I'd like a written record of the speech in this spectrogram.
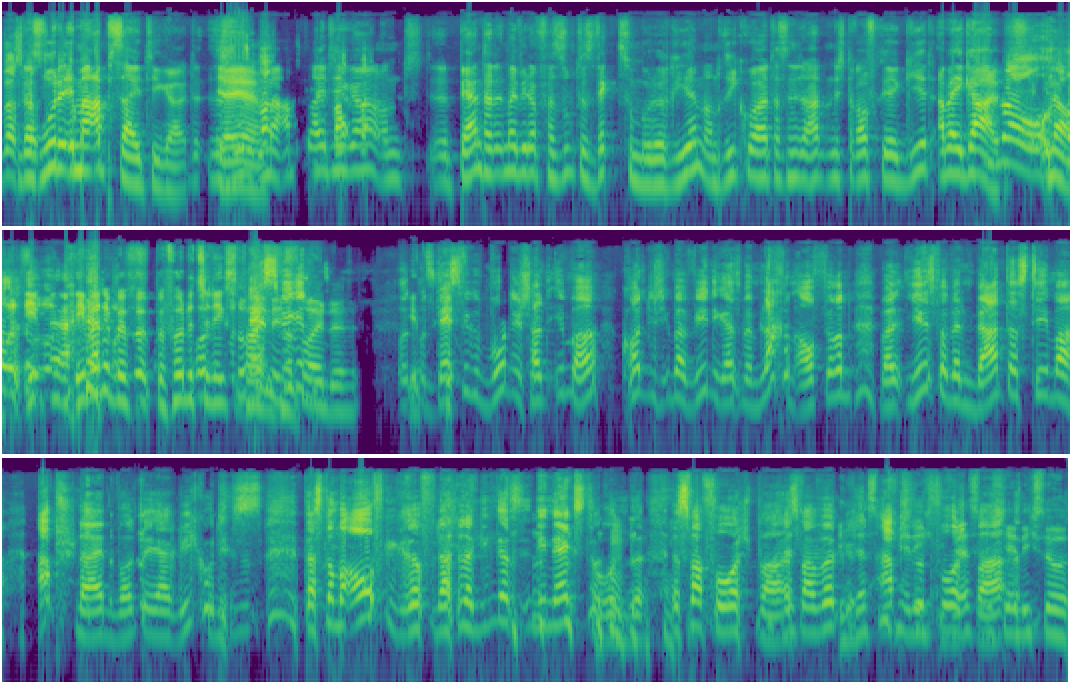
das, das, wurde immer abseitiger. Das ja, wurde ja. immer abseitiger und äh, Bernd hat immer wieder versucht, das wegzumoderieren und Rico hat das nicht, hat nicht darauf reagiert, aber egal. Genau. genau. E warte, bevor, bevor, du zur nächsten Frage kommst. Und, und deswegen wurde ich halt immer, konnte ich immer weniger als mit dem Lachen aufhören, weil jedes Mal, wenn Bernd das Thema abschneiden wollte, ja Rico dieses, das nochmal aufgegriffen hat, und dann ging das in die nächste Runde. Das war furchtbar. Es war wirklich absolut nicht, furchtbar. Ich mich ja nicht so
